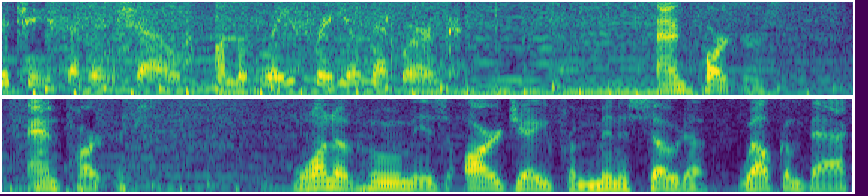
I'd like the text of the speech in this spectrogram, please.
The Jay Severin Show on the Blaze Radio Network. and partners and partners. One of whom is RJ from Minnesota. Welcome back.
